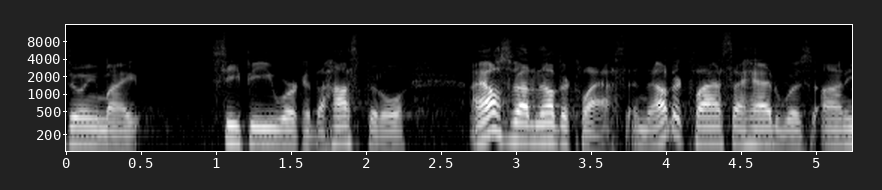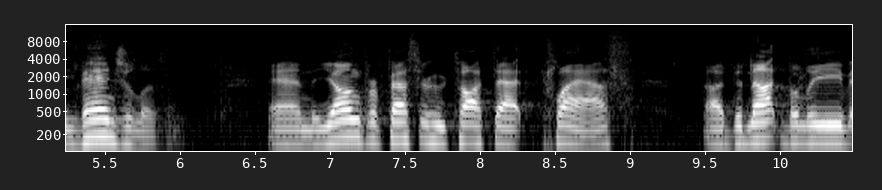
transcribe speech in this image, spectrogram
doing my CPE work at the hospital, I also had another class. And the other class I had was on evangelism. And the young professor who taught that class uh, did not believe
